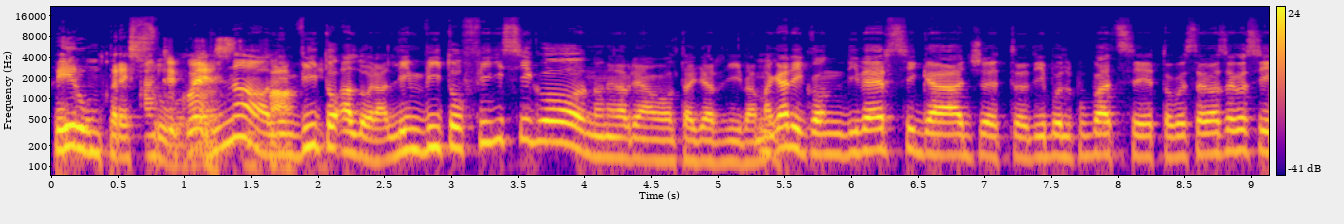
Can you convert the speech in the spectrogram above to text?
per un press Anche questo. No, infatti. l'invito, allora, l'invito fisico non è la prima volta che arriva, Mm. magari con diversi gadget, tipo il pupazzetto, queste cose così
